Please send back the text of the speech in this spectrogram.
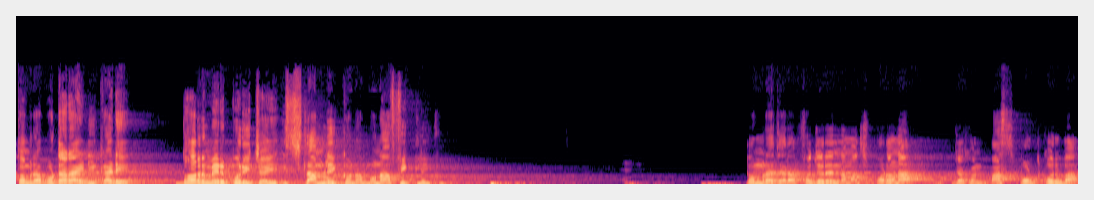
তোমরা ভোটার আইডি কার্ডে ধর্মের পরিচয়ে ইসলাম লেখো না, মুনাফিক লেখো। তোমরা যারা ফজরের নামাজ পড়ো না, যখন পাসপোর্ট করবা,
